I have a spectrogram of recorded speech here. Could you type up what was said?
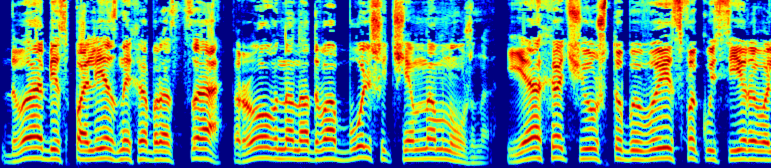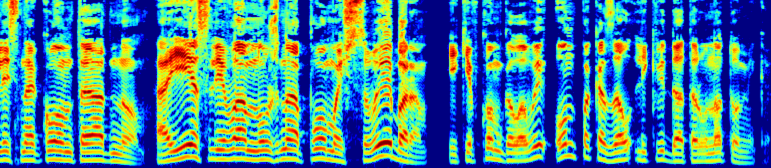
«Два бесполезных образца ровно на два больше, чем нам нужно. Я хочу, чтобы вы сфокусировались на ком-то одном. А если вам нужна помощь с выбором, и кивком головы он показал ликвидатору натомика.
